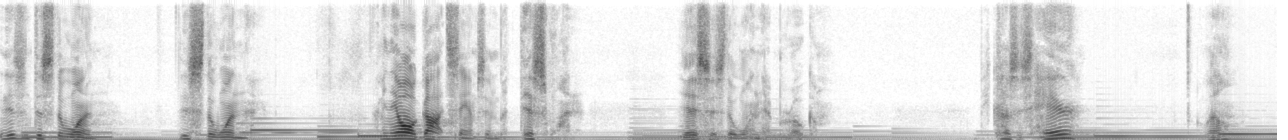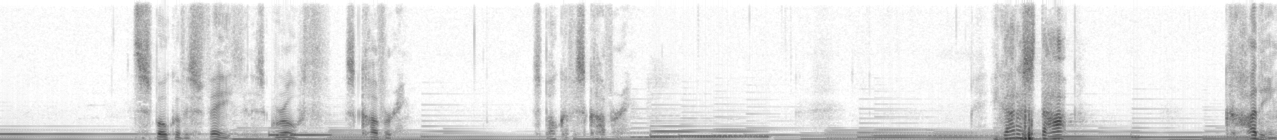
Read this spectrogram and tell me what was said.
And isn't this the one? This is the one that, I mean, they all got Samson, but this one, this is the one that broke him. Because his hair, well, it spoke of his faith and his growth, his covering. It spoke of his covering. You got to stop cutting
